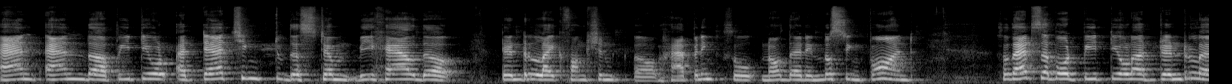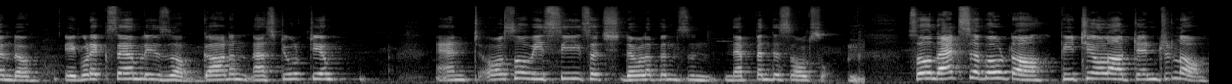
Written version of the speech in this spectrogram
and and the petiole attaching to the stem we have the tendril like function uh, happening. So now that interesting point so that's about petiole tendril and uh, a good example is uh, garden nasturtium and also we see such developments in Nepenthes also. so that's about uh, petiolar tendril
